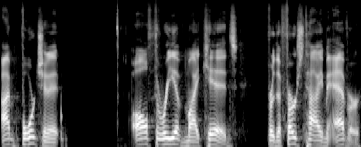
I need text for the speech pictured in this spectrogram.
I'm fortunate all three of my kids, for the first time ever,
